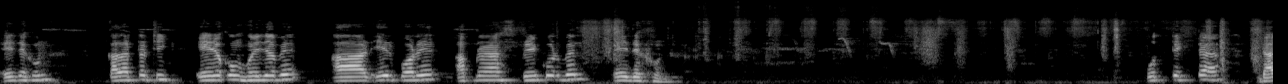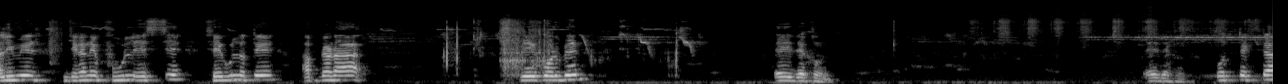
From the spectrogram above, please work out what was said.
এই দেখুন, কালারটা ঠিক এইরকম হয়ে যাবে। আর এরপরে আপনারা স্প্রে করবেন। এই দেখুন। প্রত্যেকটা ডালিমের যেখানে ফুল এসছে, সেগুলোতে আপনারা স্প্রে করবেন। এই দেখুন। এই দেখুন। প্রত্যেকটা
